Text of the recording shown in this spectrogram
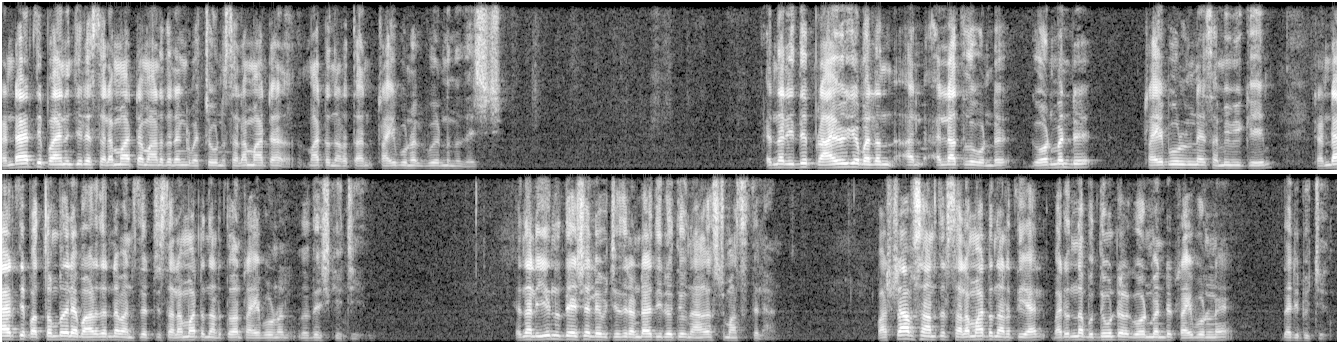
രണ്ടായിരത്തി പതിനഞ്ചിലെ സ്ഥലമാറ്റ മാനദണ്ഡങ്ങൾ വെച്ചുകൊണ്ട് സ്ഥലമാറ്റ മാറ്റം നടത്താൻ ട്രൈബ്യൂണൽ വീണ്ടും നിർദ്ദേശിച്ചു. എന്നാൽ ഇത് പ്രായോഗികമല്ല അല്ല- അല്ലാത്തതുകൊണ്ട് ഗവൺമെന്റ് ട്രൈബ്യൂണലിനെ സമീപിക്കുകയും രണ്ടായിരത്തി പത്തൊമ്പതിലെ മാനദണ്ഡം അനുസരിച്ച് സ്ഥലമാറ്റം നടത്തുവാൻ ട്രൈബ്യൂണൽ നിർദ്ദേശിക്കുകയും ചെയ്തു. എന്നാൽ ഈ നിർദ്ദേശം ലഭിച്ചത് രണ്ടായിരത്തി ഇരുപത്തി ഒന്ന് ആഗസ്റ്റ് മാസത്തിലാണ്. വർഷാവസാനത്തിൽ സ്ഥലമാറ്റം നടത്തിയാൽ വരുന്ന ബുദ്ധിമുട്ടുകൾ ഗവൺമെന്റ് ട്രൈബ്യൂണലിനെ ധരിപ്പിച്ചിരുന്നു.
